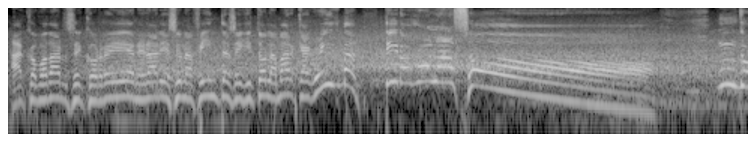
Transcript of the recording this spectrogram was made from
acomodarse Correa. En el área hace una finta, se quitó la marca Griezmann. ¡Tiro golazo! ¡Gol!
